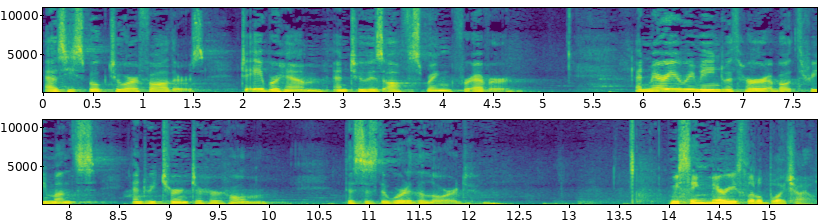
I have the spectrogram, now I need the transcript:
as he spoke to our fathers, to Abraham, and to his offspring forever. And Mary remained with her about three months and returned to her home. This is the word of the Lord we sing Mary's Little Boy Child.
